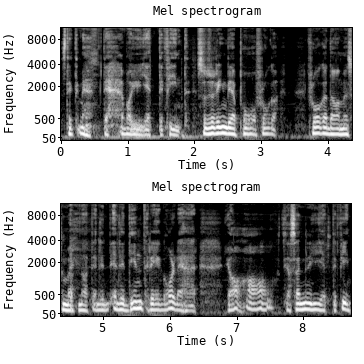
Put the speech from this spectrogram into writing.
Så tänkte jag, men det här var ju jättefint. Så då ringde jag på och frågade, frågade damen som öppnat, är det, är det din trädgård det här? Ja, jag sa den är jättefin.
